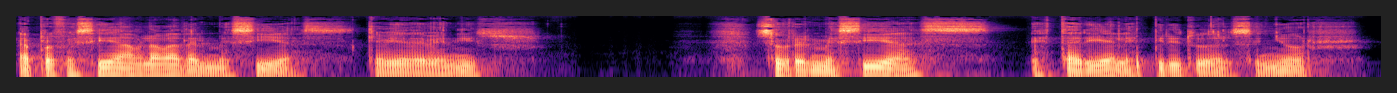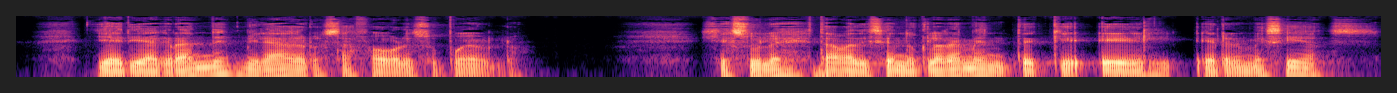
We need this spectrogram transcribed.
La profecía hablaba del Mesías que había de venir. Sobre el Mesías estaría el Espíritu del Señor y haría grandes milagros a favor de su pueblo. Jesús les estaba diciendo claramente que Él era el Mesías.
